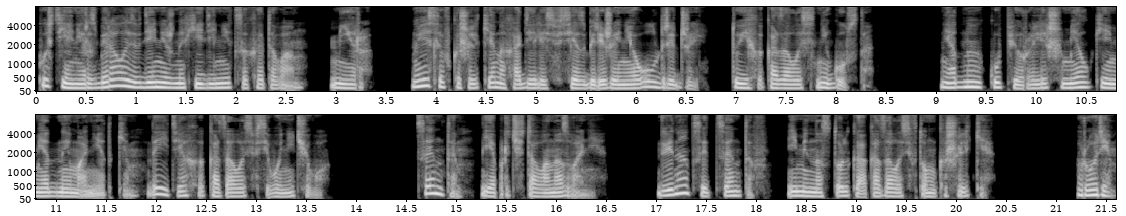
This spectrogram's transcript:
Пусть я не разбиралась в денежных единицах этого мира. Но если в кошельке находились все сбережения Олдриджей, то их оказалось не густо. Ни одной купюры, лишь мелкие медные монетки, да и тех оказалось всего ничего. Центы, я прочитала название. 12 центов, именно столько оказалось в том кошельке. «Рори»,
